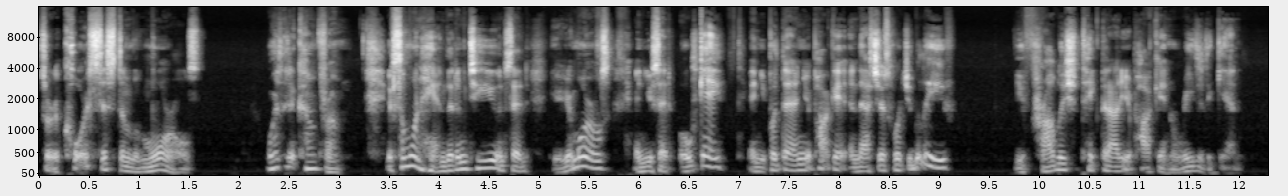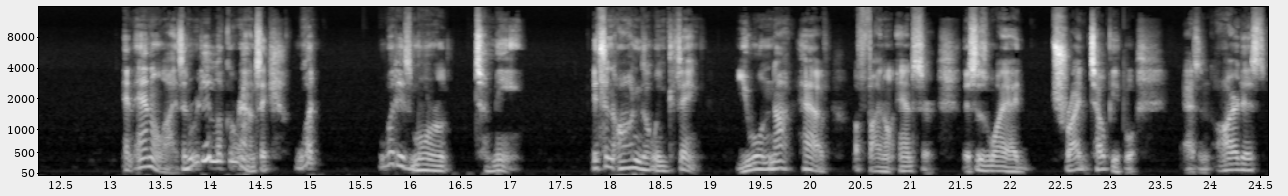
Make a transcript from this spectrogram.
sort of core system of morals? Where did it come from? If someone handed them to you and said, here are your morals, and you said, okay, and you put that in your pocket and that's just what you believe, you probably should take that out of your pocket and read it again and analyze and really look around and say, what, what is moral to me? It's an ongoing thing. You will not have a final answer. This is why I try to tell people as an artist,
